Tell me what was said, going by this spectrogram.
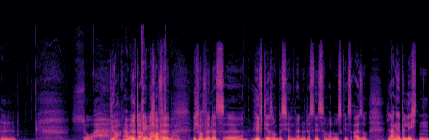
Mhm. So, ja, haben wir Jutta, das Thema ich hoffe, ich hoffe, mhm. das äh, hilft dir so ein bisschen, wenn du das nächste Mal losgehst. Also lange belichten,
